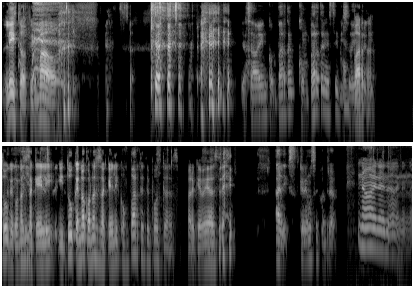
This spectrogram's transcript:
Listo, firmado. ya saben, compartan, compartan este episodio. Compartan. Tú que conoces a Kelly y tú que no conoces a Kelly, comparte este podcast para que veas. Alex, queremos encontrarte. No, no, no, no, no.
